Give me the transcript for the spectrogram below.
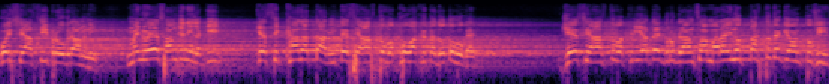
ਕੋਈ ਸਿਆਸੀ ਪ੍ਰੋਗਰਾਮ ਨਹੀਂ। ਮੈਨੂੰ ਇਹ ਸਮਝ ਨਹੀਂ ਲੱਗੀ ਕਿ ਸਿੱਖਾਂ ਦਾ ਧਰਮ ਤੇ ਸਿਆਸਤ ਵੱਖੋ ਵੱਖ ਕਦੋਂ ਤੋਂ ਹੋ ਗਏ। ਜੇ ਸਿਆਸਤ ਵੱਖਰੀ ਆ ਤੇ ਗੁਰੂ ਗ੍ਰੰਥ ਸਾਹਿਬ ਮਹਾਰਾਜ ਨੂੰ ਤਖਤ ਤੇ ਕਿਉਂ ਤੁਸੀਂ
